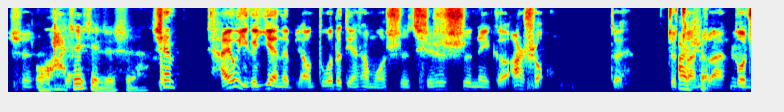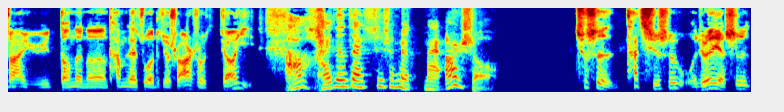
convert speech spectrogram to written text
是哇，这简直是现。还有一个验的比较多的电商模式，其实是那个二手，对，就转转、多抓鱼等等等等，他们在做的就是二手交易。啊，还能在这上面买二手，就是它其实我觉得也是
